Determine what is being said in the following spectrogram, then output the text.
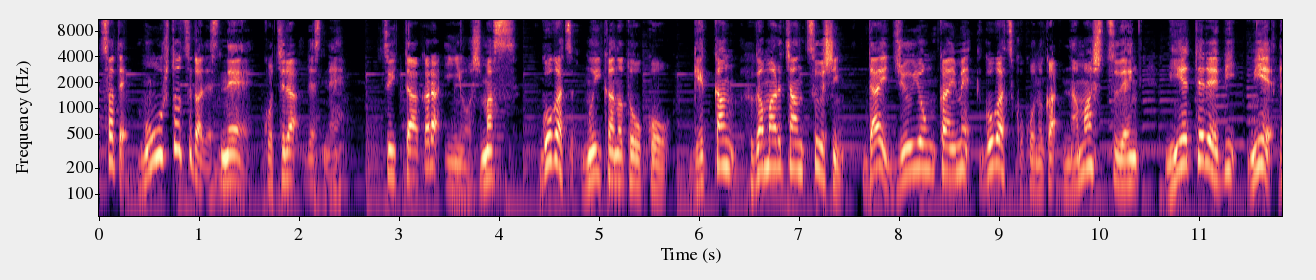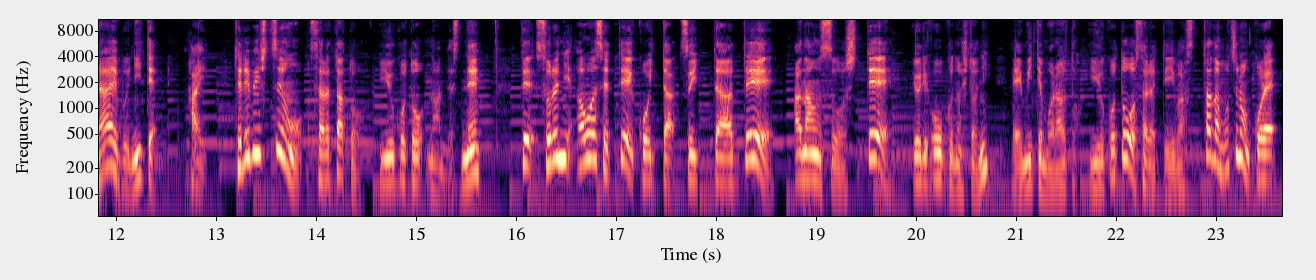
さて、もう一つがですね、こちらですね。ツイッターから引用します。5月6日の投稿、月刊ふがまるちゃん通信第14回目5月9日生出演、三重テレビ、三重ライブにて、はい、テレビ出演をされたということなんですね。で、それに合わせてこういったツイッターでアナウンスをして、より多くの人に見てもらうということをされています。ただもちろんこれ、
